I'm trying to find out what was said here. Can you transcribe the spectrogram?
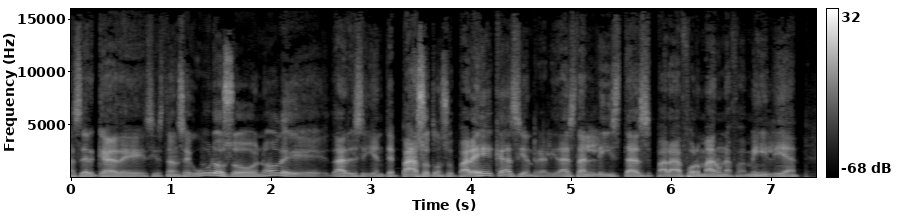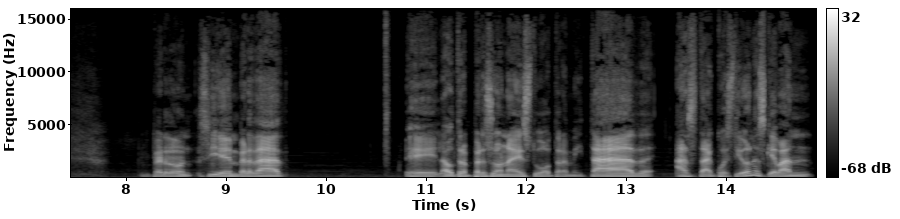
acerca de si están seguros o no de dar el siguiente paso con su pareja, si en realidad están listas para formar una familia, perdón, si en verdad eh, la otra persona es tu otra mitad, hasta cuestiones que van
